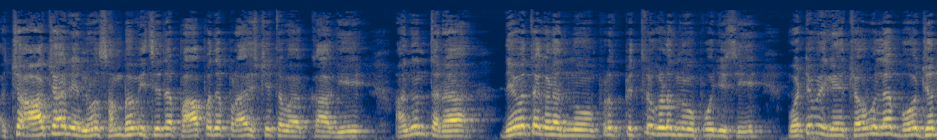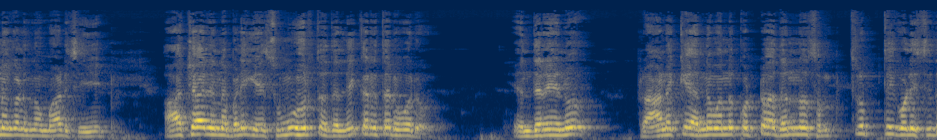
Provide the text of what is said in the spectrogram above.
ಅಚ್ಚ ಆಚಾರ್ಯನು ಸಂಭವಿಸಿದ ಪಾಪದ ಪ್ರಾಯಶ್ಚಿತಕ್ಕಾಗಿ ಅನಂತರ ದೇವತೆಗಳನ್ನು ಪಿತೃಗಳನ್ನು ಪೂಜಿಸಿ, ವಟುವಿಗೆ ಚೌಲ ಭೋಜನಗಳನ್ನು ಮಾಡಿಸಿ ಆಚಾರ್ಯನ ಬಳಿಗೆ ಸುಮುಹೂರ್ತದಲ್ಲಿ ಕರೆತರುವರು. ಎಂದರೇನು? ಪ್ರಾಣಕ್ಕೆ ಅನ್ನವನ್ನು ಕೊಟ್ಟು ಅದನ್ನು ಸಂತೃಪ್ತಿಗೊಳಿಸಿದ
